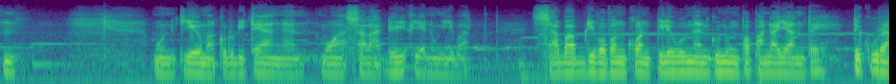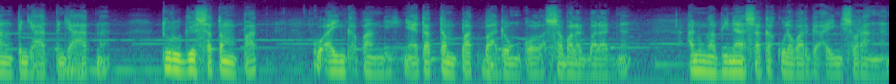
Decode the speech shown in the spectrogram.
hmm. kudu diteangan muasalah Dei aya nu ngiwat. Sabab di wewengkon pileuweungan Gunung Papandayan teh tekurang penjahat-penjahatna. Turge setempat ku aing Kapanggih nyaeta tempat Badongkol sabalad-baladna anu ngabinasa ka kulawarga aing sorangan.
